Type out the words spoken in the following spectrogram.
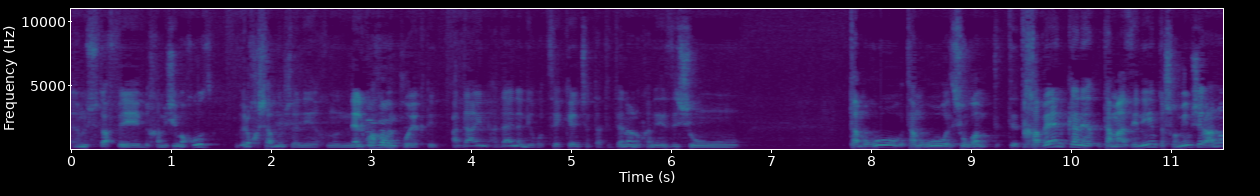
היינו שותף אה, ב-50% ולא חשבנו שאנחנו ננהל כל כך פרויקטים. עדיין, עדיין אני רוצה כן שאתה תיתן לנו כאן איזשהו תמרור, תמרור, איזשהו, תכוון כאן את המאזינים, את השומעים שלנו,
